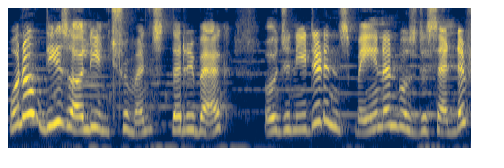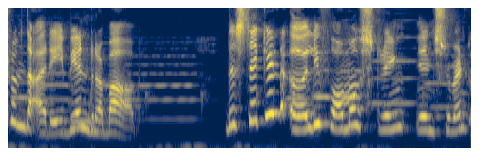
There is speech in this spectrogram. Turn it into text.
One of these early instruments, the rebec, originated in Spain and was descended from the Arabian rabab. The second early form of string instrument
